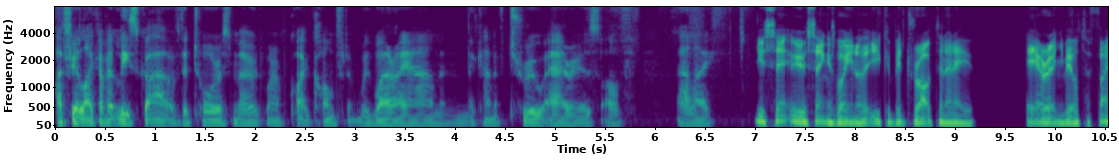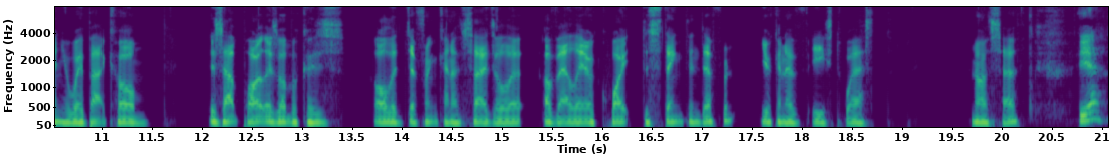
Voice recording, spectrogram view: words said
I feel like I've at least got out of the tourist mode where I'm quite confident with where I am and the kind of true areas of LA. You say you were saying as well, you know, that you could be dropped in any area and you'd be able to find your way back home. Is that partly as well because all the different kind of sides of LA, of LA are quite distinct and different? You're kind of east, west, north, south. Yeah,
